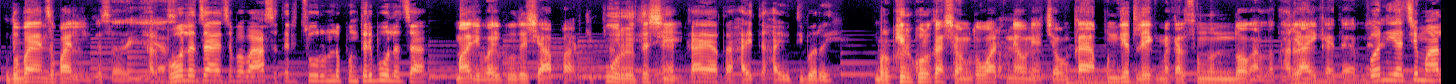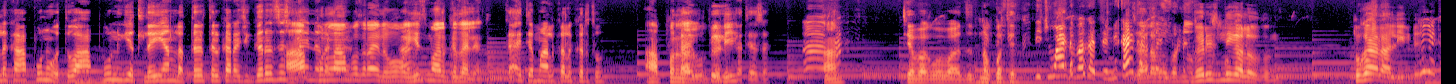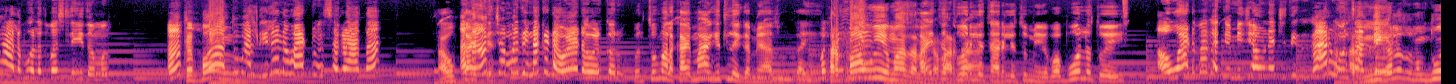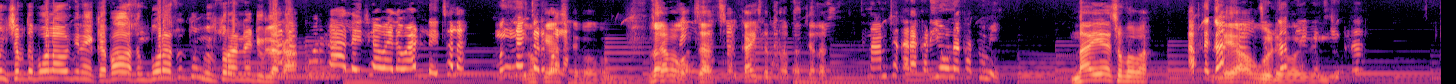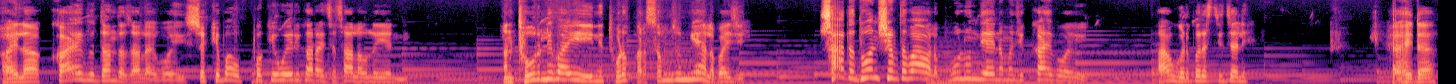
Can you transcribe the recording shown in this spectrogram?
तू बायांचं पाहिलं ना कसं आहे अरे असं. बोलत जायचं बाबा असं तरी चोरून लपून तरी बोलत जा माझी बायको तशी अफाट ती पोरं तशी काय आता हाय तर हाय ती बरं आहे. बरं किरकोळ कशावून तो वाट नेवण्याच्या काय आपण घेतलं एकमेकाला समजून दोघांना तर अरे, हे ऐकाय तयार नाही पण याचे मालक आपण होतो आपण घेतलं यांना तळतळ करायची गरजच नाही ना आपण लका. लांबच राहिलो बाबा हेच मालक झाले काय त्या मालकाला करतो आपण काय झालो उपयोग आहे गडी. का त्याचा हा? ते बघ बाबा नको ते तिची वाट बघते मी काय झाला करते बाबा इकडं? घरीच निघालो होतो तू काय आली इकडे. तुम्ही खायला बोलत बसले इथं मग. काय हो, तुम्हाला दिलं ना वाटून सगळं आता? अहो आता काय ते- आमच्या मध्ये नका ढवळा ढवळ करू. पण तुम्हाला काय मागितलंय का मी अजून काही? मग अरे भाऊ आहे माझा काय लागा तर बारका. थोरले थारले तुम्ही. बा बोलतोय. अहो, वाट बघते मी जेवणाची ती गार होऊन अरे चालले. निघालो होतो, मग. दोन शब्द बोलावं बी नाही काय भावा संग बोलायचं तुम्ही तुरा नाही ठेवला का? पोरगा आलंय जेवायला वाढलंय. चला मग नंतर बोला. बाबा. जा जा बाबा बाबा. जा. जा. काय करतो आता त्याला? आमच्या घराकडे येऊ नका तुम्ही. नाही यायचं बाबा. आपलं लय अवघड आहे बाई तुमचं. आईला काय धंदा झालाय बाई? सखे भाऊ पक्के वैरी करायचं चालवलं यांनी. आणि थोरली बाई थोडंफार समजून घ्यायला पाहिजे. साधं दोन शब्द भावाला बोलून द्यायना म्हणजे काय बाई? अवघड परिस्थिती झाली. आईदा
